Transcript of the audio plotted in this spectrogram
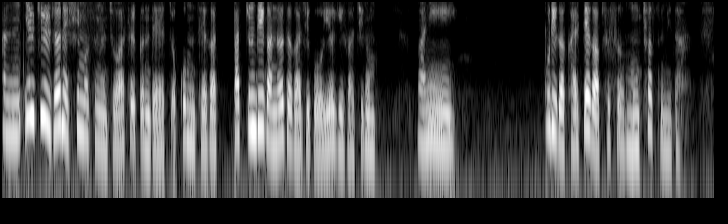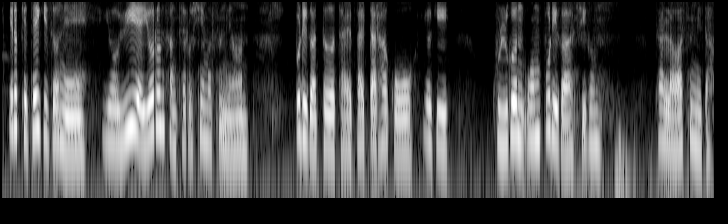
한 일주일 전에 심었으면 좋았을 건데 조금 제가 밭 준비가 늦어 가지고 여기가 지금 많이 뿌리가 갈 데가 없어서 뭉쳤습니다. 이렇게 되기 전에 요 위에 요런 상태로 심었으면 뿌리가 더 잘 발달하고 여기 굵은 원뿌리가 지금 잘 나왔습니다.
